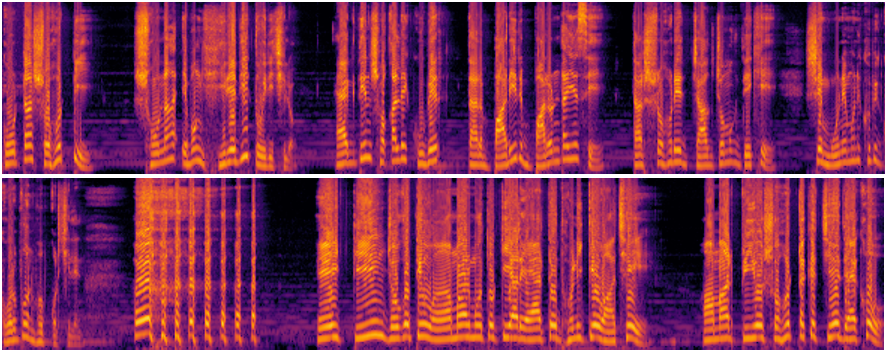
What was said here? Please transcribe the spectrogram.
গোটা শহরটি সোনা এবং হিরে দিয়ে তৈরি ছিল। একদিন সকালে কুবের তার বাড়ির বারান্দায় এসে তার শহরের জাঁকজমক দেখে সে মনে মনে খুবই গর্ব অনুভব করছিলেন। এই তিন জগতেও আমার মতো কি আর এত ধনী কেউ আছে? আমার প্রিয় শহরটাকে চেয়ে দেখো,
